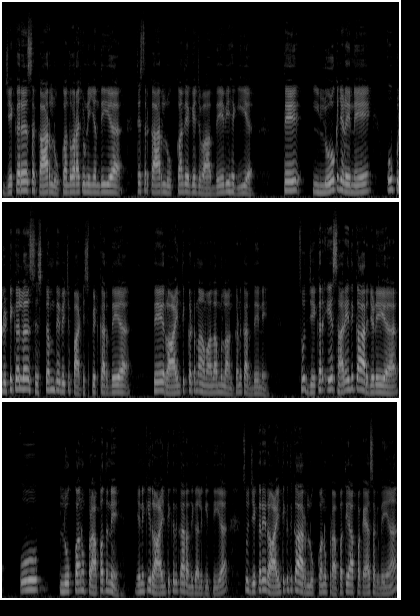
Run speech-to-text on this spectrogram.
ਜੇਕਰ ਸਰਕਾਰ ਲੋਕਾਂ ਦੁਆਰਾ ਚੁਣੀ ਜਾਂਦੀ ਹੈ ਤੇ ਸਰਕਾਰ ਲੋਕਾਂ ਦੇ ਅੱਗੇ ਜਵਾਬਦੇਹ ਵੀ ਹੈਗੀ ਹੈ ਤੇ ਲੋਕ ਜਿਹੜੇ ਨੇ ਉਹ ਪੋਲੀਟੀਕਲ ਸਿਸਟਮ ਦੇ ਵਿੱਚ ਪਾਰਟਿਸਿਪੇਟ ਕਰਦੇ ਆ ਤੇ ਰਾਜਨੀਤਿਕ ਘਟਨਾਵਾਂ ਦਾ ਮੁਲਾਂਕਣ ਕਰਦੇ ਨੇ। ਸੋ ਜੇਕਰ ਇਹ ਸਾਰੇ ਅਧਿਕਾਰ ਜਿਹੜੇ ਆ ਉਹ ਲੋਕਾਂ ਨੂੰ ਪ੍ਰਾਪਤ ਨੇ, ਯਾਨੀ ਕਿ ਰਾਜਨੀਤਿਕ ਅਧਿਕਾਰਾਂ ਦੀ ਗੱਲ ਕੀਤੀ ਆ, ਸੋ ਜੇਕਰ ਇਹ ਰਾਜਨੀਤਿਕ ਅਧਿਕਾਰ ਲੋਕਾਂ ਨੂੰ ਪ੍ਰਾਪਤ ਆ, ਆਪਾਂ ਕਹਿ ਸਕਦੇ ਆ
